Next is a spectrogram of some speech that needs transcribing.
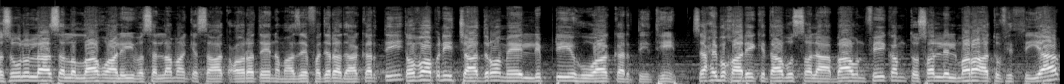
رسول اللہ صلی اللہ علیہ وسلم کے ساتھ عورتیں نماز فجر ادا کرتی تو وہ اپنی چادروں میں لپٹی ہوا کرتی تھیں۔ صحیح بخاری کتاب الصلاح باون فیکم تصلی المرأة فی الثیاب،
